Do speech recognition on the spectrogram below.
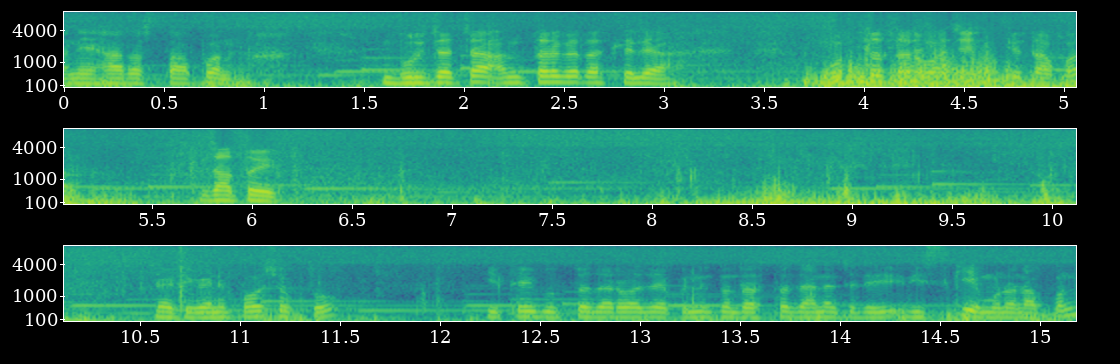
आणि हा रस्ता आपण बुर्जाच्या अंतर्गत असलेल्या गुप्त दरवाजे तिथं आपण जातोय. या ठिकाणी पाहू शकतो इथे गुप्त दरवाजा आहे पण इथून रस्ता जाण्यासाठी रिस्की आहे म्हणून आपण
